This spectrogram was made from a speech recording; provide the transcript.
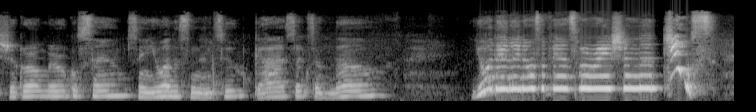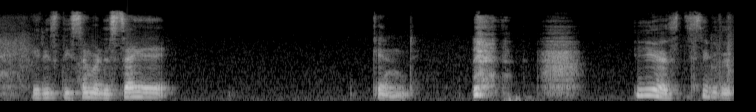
It's your girl Miracle Sims, and you are listening to God, Sex, and Love, your daily dose of inspiration and juice. It is December the second. yes, December the,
